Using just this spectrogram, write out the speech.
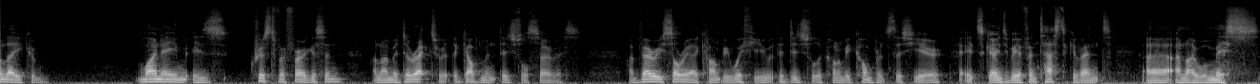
alaikum. My name is Christopher Ferguson and I'm a director at the Government Digital Service. I'm very sorry I can't be with you at the Digital Economy Conference this year. It's going to be a fantastic event uh, and I will miss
